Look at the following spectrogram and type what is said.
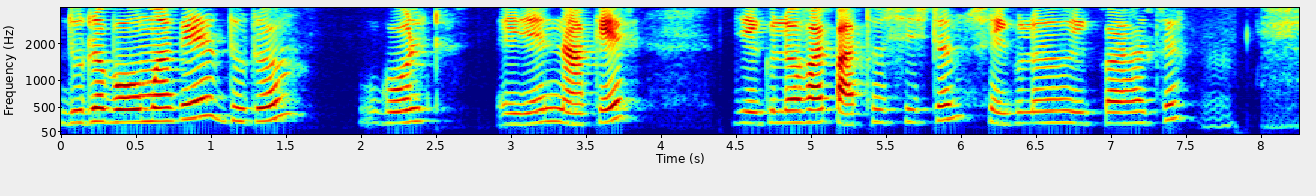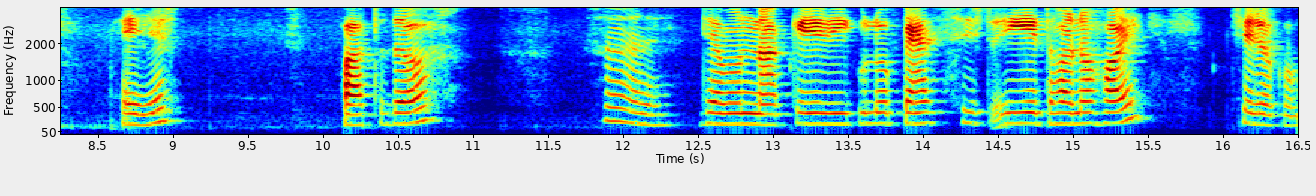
দুটো বৌমাকে, দুটো গোল্ড এই যে নাকের যেগুলো হয় পাথর সিস্টেম সেগুলো ই করা হচ্ছে। এই যে পাথর দেওয়া হ্যাঁ যেমন নাকের এইগুলো প্যাঁচ সিস্টেম ইয়ে ধরনের হয় সেরকম।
